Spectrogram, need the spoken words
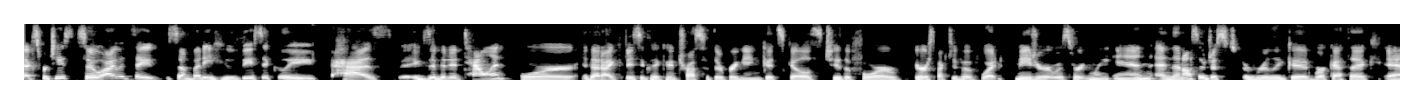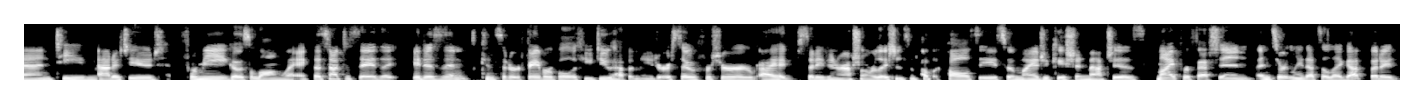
expertise. So I would say somebody who basically has exhibited talent or that I basically can trust that they're bringing good skills to the fore, irrespective of what major it was certainly in. And then also just a really good work ethic and team attitude for me goes a long way. That's not to say that it isn't considered favorable if you do have a major. So for sure, I studied international relations and public policy. So my education matches my profession. And certainly that's a leg up, but I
